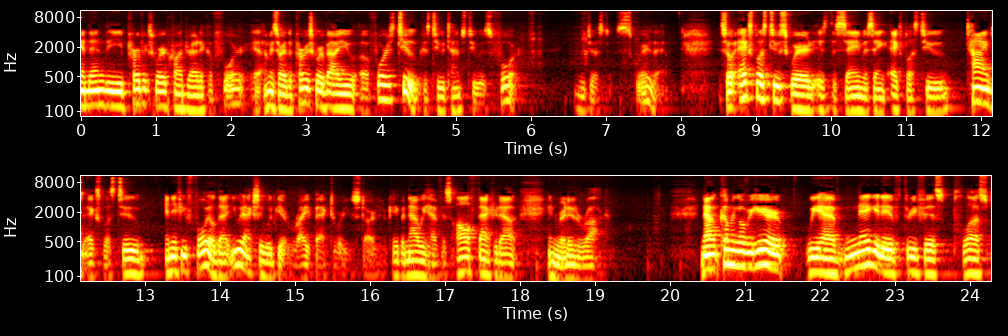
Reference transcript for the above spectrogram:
and then the perfect square quadratic of 4, I mean, sorry, the perfect square value of 4 is 2, because 2 times 2 is 4. We just square that. So x plus 2 squared is the same as saying x plus 2 times x plus 2. And if you FOIL that, you actually would get right back to where you started. Okay, but now we have this all factored out and ready to rock. Now coming over here, we have negative 3 fifths plus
